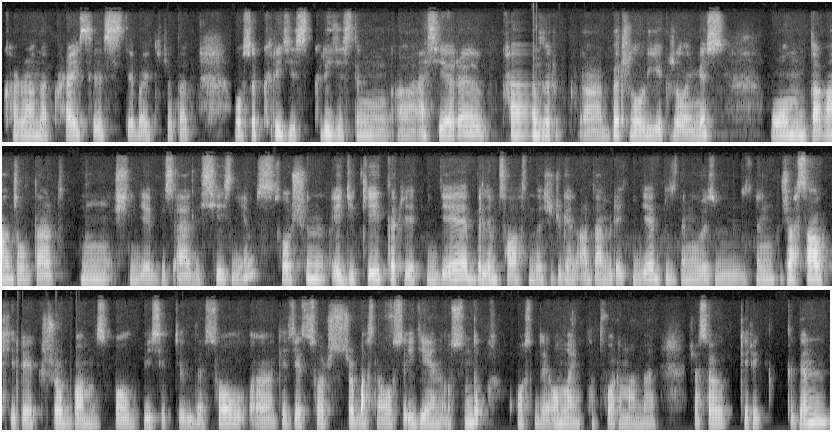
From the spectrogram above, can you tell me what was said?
Корона деп айтып жатады. Осы кризис кризистің әсері қазір ә, бір жыл екі жыл емес ондаған жылдардың ішінде біз әлі сезінеміз. Сол үшін эдюкейтор ретінде білім саласында жүрген адам ретінде біздің өзіміздің жасау керек жобамыз болып есептелді. Сол ә, кезде сорс жобасына осы идеяны ұсындық. Осындай онлайн платформаны жасау керектігін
